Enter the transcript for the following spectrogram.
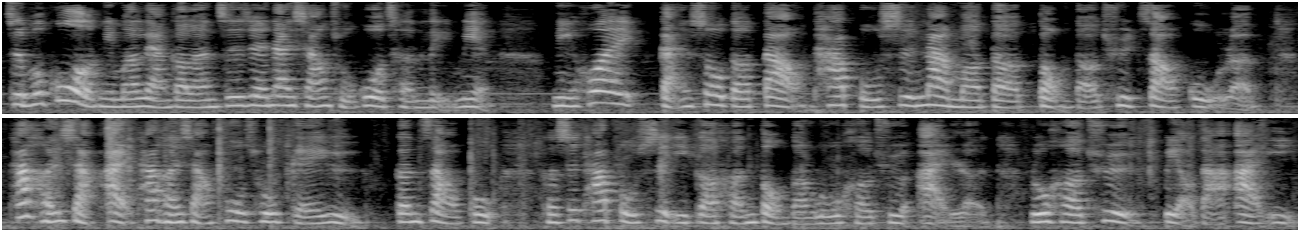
只不过你们两个人之间在相处过程里面，你会感受得到他不是那么的懂得去照顾人。他很想爱，他很想付出、给予跟照顾，可是他不是一个很懂得如何去爱人，如何去表达爱意。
